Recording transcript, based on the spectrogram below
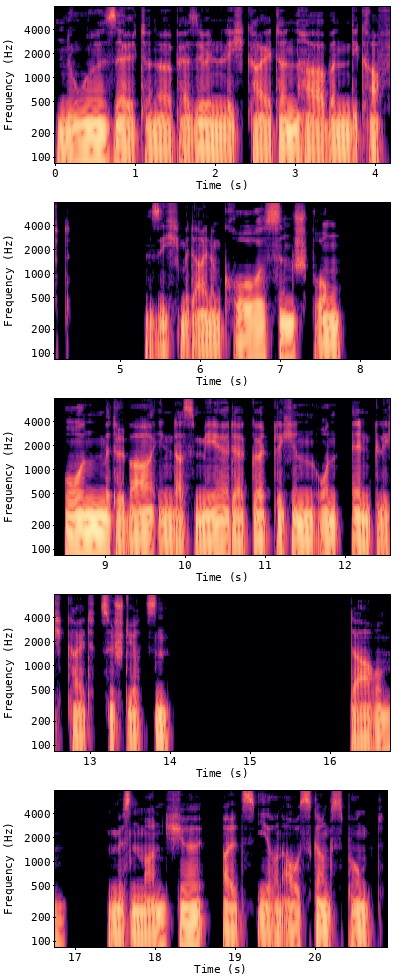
Nur seltene Persönlichkeiten haben die Kraft, sich mit einem großen Sprung unmittelbar in das Meer der göttlichen Unendlichkeit zu stürzen. Darum müssen manche als ihren Ausgangspunkt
